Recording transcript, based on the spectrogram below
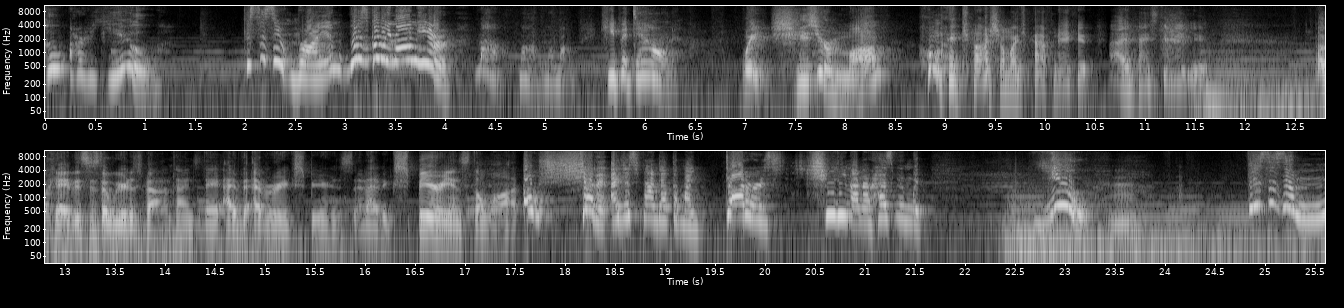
Who are you? This isn't Ryan. What's going on here? Mom, mom, mom, mom. Keep it down. Wait, she's your mom? Oh my gosh, I'm like half naked. Hi, nice to meet you. Okay, this is the weirdest Valentine's Day I've ever experienced, and I've experienced a lot. Oh, shut it. I just found out that my daughter is cheating on her husband with you. Hmm? This is a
